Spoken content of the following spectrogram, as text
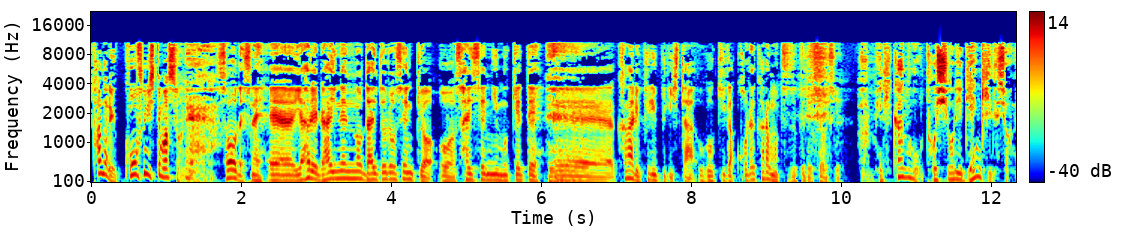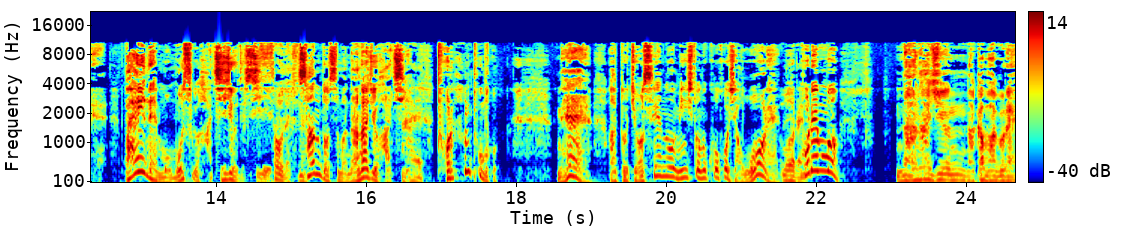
かなり興奮してますよね。そうですね。えー、やはり来年の大統領選挙、再選に向けて、えー、かなりピリピリした動きがこれからも続くでしょうし。アメリカのお年寄り元気ですよね。バイデンももうすぐ80ですし、そうですね。サンドスも78、はい、トランプも、ねえ、あと女性の民主党の候補者、ウォーレン。ウォーレン。これも70半ばぐらい。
